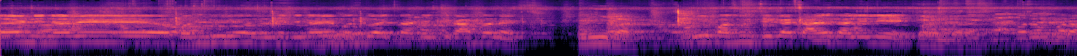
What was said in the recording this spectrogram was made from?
आहे निनावे बंधू म्हणजे निनावे बंधू आहेत ना त्यांची राखण आहे. पूर्वीपार. पूर्वीपासून ती काय चालत आलेली आहे परंपरा. परंपरा.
